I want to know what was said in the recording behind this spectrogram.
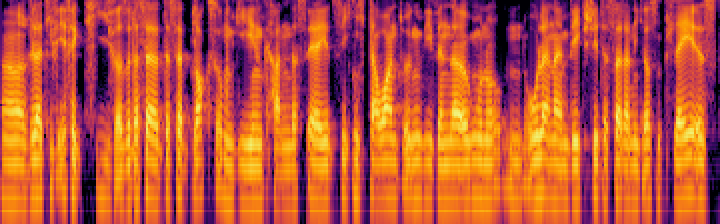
äh, relativ effektiv. Also dass er, dass er Blocks umgehen kann, dass er jetzt sich nicht dauernd irgendwie, wenn da irgendwo ein O-Liner im Weg steht, dass er da nicht aus dem Play ist.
